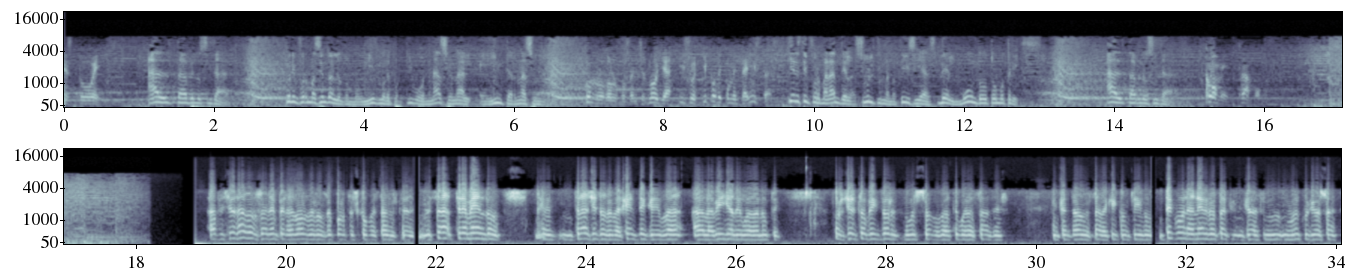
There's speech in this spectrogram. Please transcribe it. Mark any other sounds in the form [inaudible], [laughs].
Esto es Alta Velocidad, con información del automovilismo deportivo nacional e internacional, con Rodolfo Sánchez Moya y su equipo de comentaristas, quienes te informarán de las últimas noticias del mundo automotriz. Alta Velocidad. Comenzamos. Aficionados al emperador de los deportes, ¿cómo están ustedes? Está tremendo el tránsito de la gente que va a la villa de Guadalupe. Por cierto, Víctor, gusto saludarte, buenas tardes. Encantado de estar aquí contigo. Tengo una anécdota que es muy curiosa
